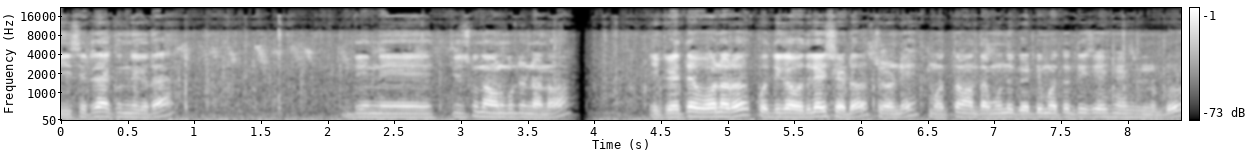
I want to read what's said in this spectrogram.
ఈ సిరిరాక్ ఉంది కదా దీన్ని తీసుకుందాం అనుకుంటున్నాను. ఇక్కడైతే ఓనరు కొద్దిగా వదిలేసాడు చూడండి. మొత్తం అంతకుముందు గడ్డి మొత్తం తీసేసినప్పుడు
